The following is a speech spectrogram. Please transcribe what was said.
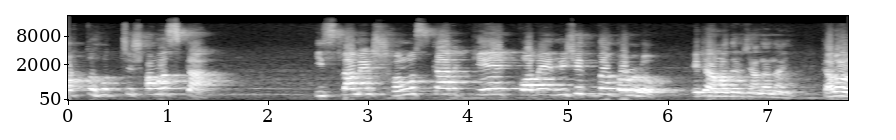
অর্থ হচ্ছে সংস্কার। ইসলামের সংস্কার কে কবে নিষিদ্ধ করল, এটা আমাদের জানা নাই। কারণ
